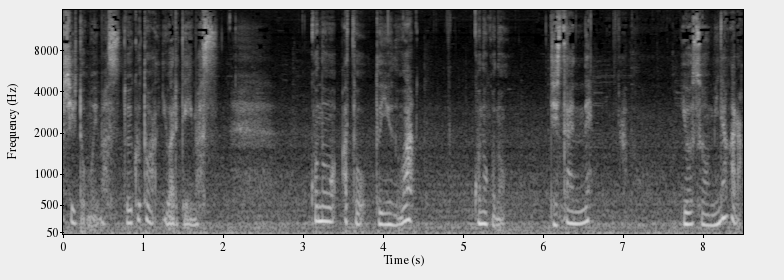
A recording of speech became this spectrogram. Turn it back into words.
しいと思います。ということは言われています。この後というのはこの子の実際のねあの様子を見ながら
